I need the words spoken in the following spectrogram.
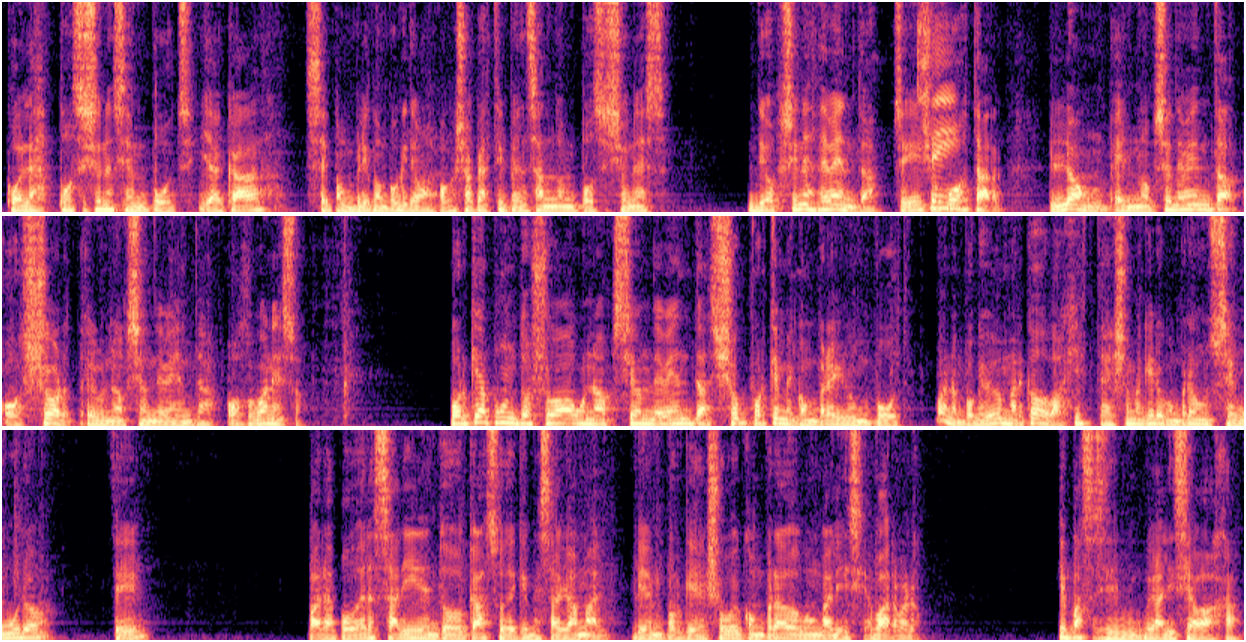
con las posiciones en puts y acá se complica un poquito más porque yo acá estoy pensando en posiciones de opciones de venta, ¿sí? Yo Sí. puedo estar long en una opción de venta o short en una opción de venta. Ojo con eso. ¿Por qué apunto yo a una opción de venta? ¿Yo por qué me compraría un put? Bueno, porque veo un mercado bajista y yo me quiero comprar un seguro, ¿sí? Para poder salir en todo caso de que me salga mal, ¿bien? Porque yo voy comprado con Galicia, bárbaro. ¿Qué pasa si Galicia baja?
